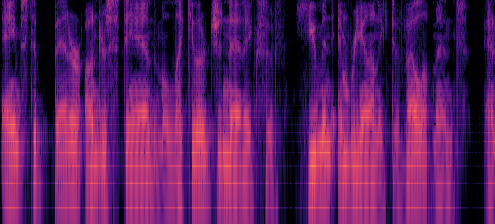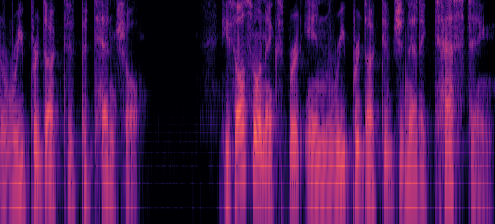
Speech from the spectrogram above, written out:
aims to better understand the molecular genetics of human embryonic development and reproductive potential. He's also an expert in reproductive genetic testing,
